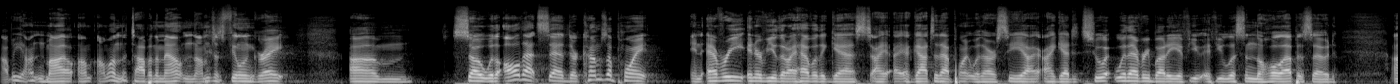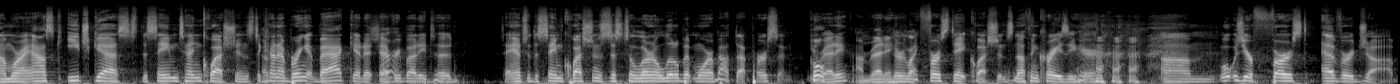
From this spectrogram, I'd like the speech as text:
I'll be on my I'm, I'm on the top of the mountain. I'm just feeling great. Um, so with all that said, there comes a point in every interview that I have with a guest. I, I got to that point with RC. I, I get to it with everybody. If you if you listen to the whole episode, um, where I ask each guest the same ten questions to kind of bring it back, get it everybody to to answer the same questions, just to learn a little bit more about that person. You Cool. ready? I'm ready. They're like first date questions. Nothing crazy here. um, what was your first ever job?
